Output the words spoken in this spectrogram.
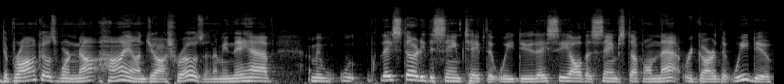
the Broncos were not high on Josh Rosen. I mean, they have, I mean, they study the same tape that we do. They see all the same stuff on that regard that we do,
